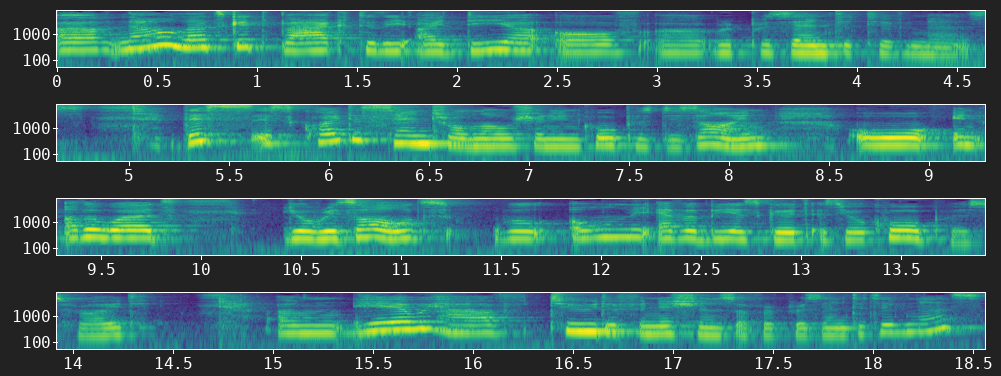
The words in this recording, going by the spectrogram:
Um, now let's get back to the idea of uh, representativeness. This is quite a central notion in corpus design, or in other words, your results will only ever be as good as your corpus, right? Um, here we have two definitions of representativeness.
